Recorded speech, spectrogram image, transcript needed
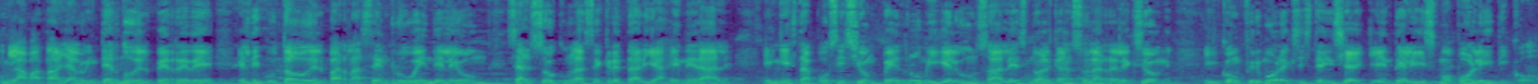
En la batalla a lo interno del PRD, el diputado del Parlacén Rubén de León se alzó con la secretaría general. En esta posición, Pedro Miguel González no alcanzó la reelección y confirmó la existencia de clientelismo político.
